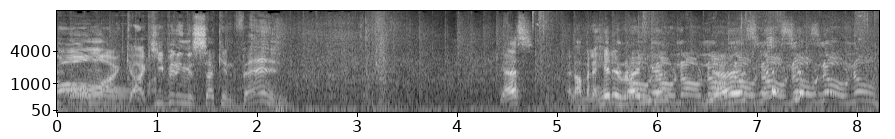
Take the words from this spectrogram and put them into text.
Oh, my god, I keep hitting the second vent. Yes, and I'm gonna hit it No, right here. no, no, no, Yes, no, yes, no, yes. no, no, no.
